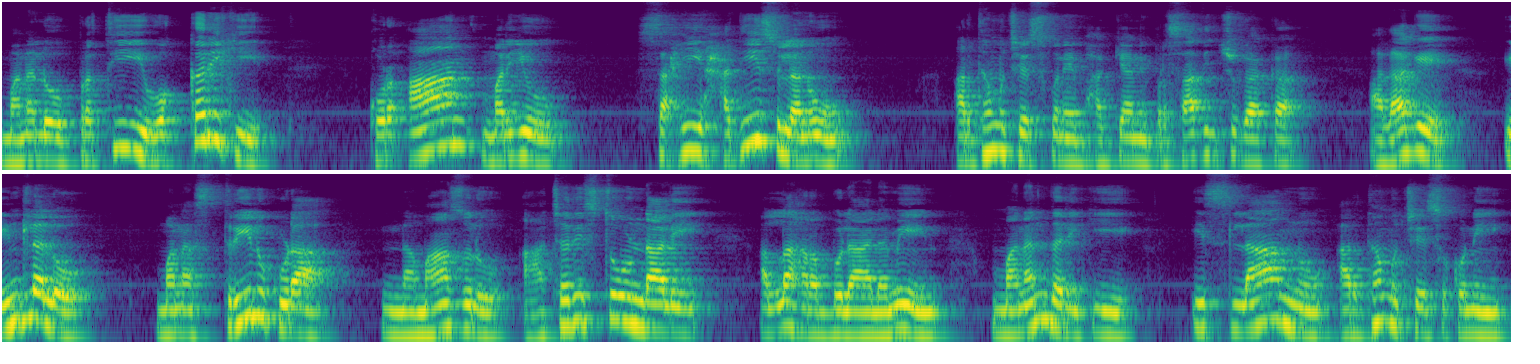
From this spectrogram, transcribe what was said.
మనలో ప్రతి ఒక్కరికి ఖుర్ఆన్ మరియు సహీ హదీసులను అర్థము చేసుకునే భాగ్యాన్ని ప్రసాదించుగాక అలాగే ఇండ్లలో మన స్త్రీలు కూడా నమాజులు ఆచరిస్తూ ఉండాలి. అల్లాహ్ రబ్బుల్ ఆలమీన్ మనందరికీ ఇస్లాంను అర్థము చేసుకొని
